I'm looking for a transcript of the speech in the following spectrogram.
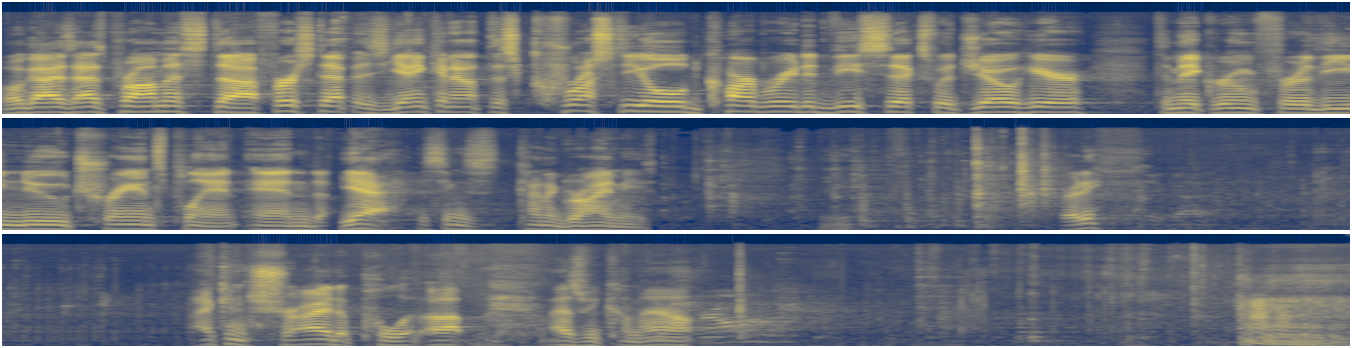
Well guys, as promised, uh, first step is yanking out this crusty old carbureted V6 with Joe here to make room for the new transplant. And uh, yeah, this thing's kind of grimy. Ready? I can try to pull it up as we come out.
